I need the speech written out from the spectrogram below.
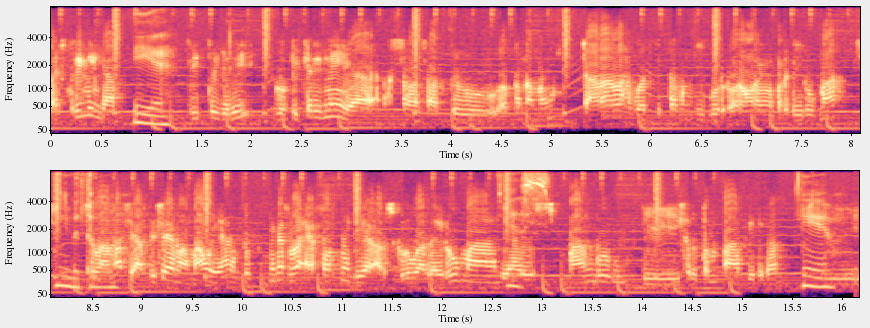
live streaming kan Iya. gitu jadi gue pikir ini ya salah satu apa namanya cara lah buat kita menghibur orang-orang yang pada di rumah Ini betul. selama si artisnya emang mau ya untuk ini kan sebenarnya effortnya dia harus keluar dari rumah dia Yes. harus manggung di satu tempat gitu kan Iya. di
